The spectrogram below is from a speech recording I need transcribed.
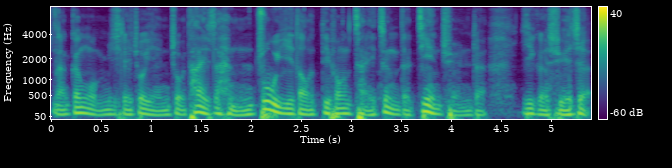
那跟我们一起来做研究，他也是很注意到地方财政的健全的一个学者。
